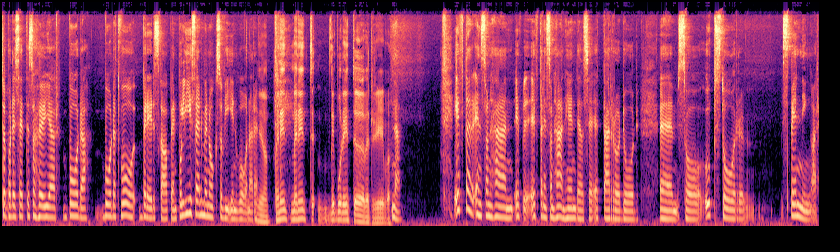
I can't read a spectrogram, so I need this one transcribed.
Så på det sättet så höjer båda, båda två beredskapen, polisen men också vi invånare. Ja, men, inte, men inte, vi borde inte överdriva. Nej. Efter en, sån här, efter en sån här händelse, ett terrordåd, ehm, så uppstår spänningar.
